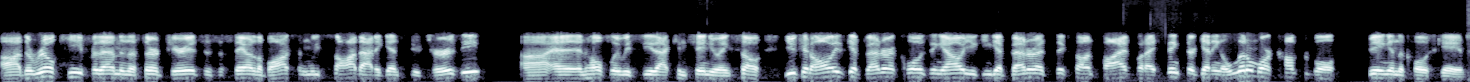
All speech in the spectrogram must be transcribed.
Uh, the real key for them in the third periods is to stay out of the box, and we saw that against New Jersey, uh, and, and hopefully we see that continuing. So you can always get better at closing out. You can get better at six on five, but I think they're getting a little more comfortable being in the close games.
